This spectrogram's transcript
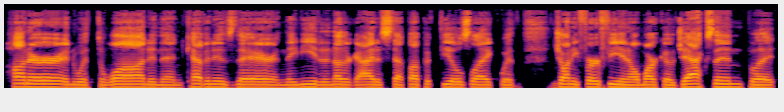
Hunter and with Dajuan, and then Kevin is there, and they need another guy to step up, it feels like, with mm-hmm. Johnny Furphy and Elmarko Jackson. But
